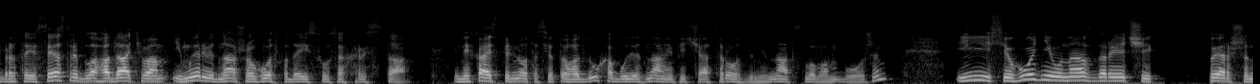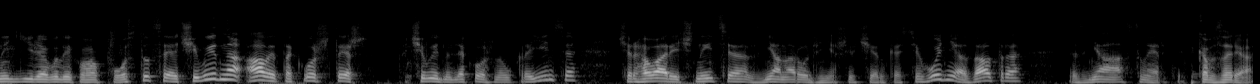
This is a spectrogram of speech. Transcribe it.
брати і сестри, благодать вам і мир від нашого Господа Ісуса Христа. І нехай спільнота Святого Духа буде з нами під час роздумів над Словом Божим. І сьогодні у нас, до речі, перша неділя Великого посту. Це очевидно, але також теж очевидно для кожного українця чергова річниця з дня народження Шевченка сьогодні, а завтра з дня смерті Кобзаря.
